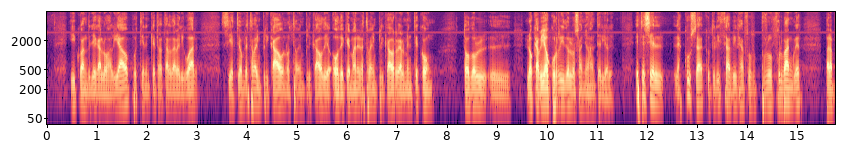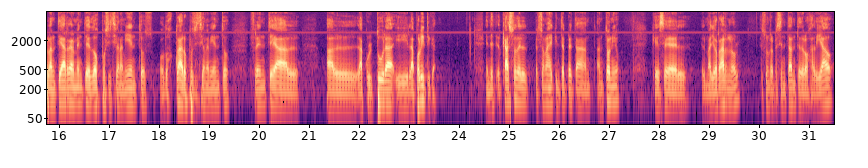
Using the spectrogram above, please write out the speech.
y cuando llegan los aliados pues tienen que tratar de averiguar si este hombre estaba implicado o no estaba implicado o de qué manera estaba implicado realmente con todo lo que había ocurrido en los años anteriores. Esta es la excusa que utiliza Wilhelm Furtwängler para plantear realmente dos posicionamientos o dos claros posicionamientos frente a la cultura y la política. En el caso del personaje que interpreta Antonio, que es el, mayor Arnold, es un representante de los aliados,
